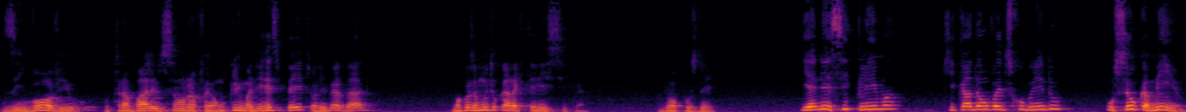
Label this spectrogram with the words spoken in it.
desenvolve o, o trabalho de São Rafael. Um clima de respeito à liberdade, uma coisa muito característica do Opus Dei. E é nesse clima que cada um vai descobrindo o seu caminho,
